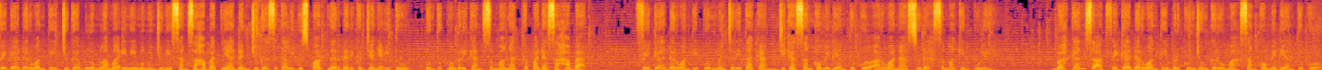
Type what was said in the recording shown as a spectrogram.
Vega Darwanti juga belum lama ini mengunjungi sang sahabatnya dan juga sekaligus partner dari kerjanya itu, untuk memberikan semangat kepada sahabat. Vega Darwanti pun menceritakan jika sang komedian Tukul Arwana sudah semakin pulih. Bahkan saat Vega Darwanti berkunjung ke rumah sang komedian Tukul,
